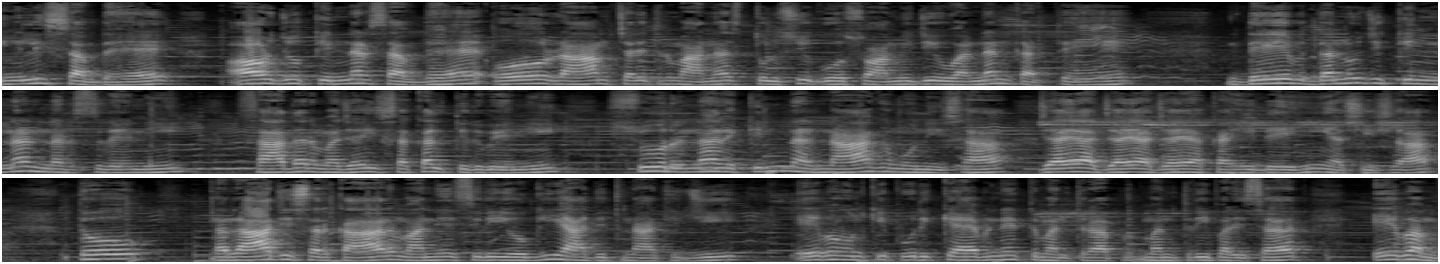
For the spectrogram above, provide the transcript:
इंग्लिश शब्द है और जो किन्नर शब्द है, वो रामचरितमानस तुलसी गोस्वामी जी वर्णन करते हैं। देव दनुज किन्नर नर श्रेणी सादर मझई सकल त्रिवेणी, सुर नर किन्नर नाग मुनीषा जया जया जया कही देही आशीषा तो राज्य सरकार माननीय श्री योगी आदित्यनाथ जी एवं उनकी पूरी कैबिनेट मंत्रा मंत्री परिषद एवं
